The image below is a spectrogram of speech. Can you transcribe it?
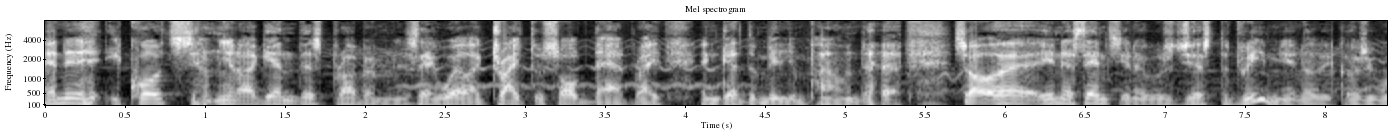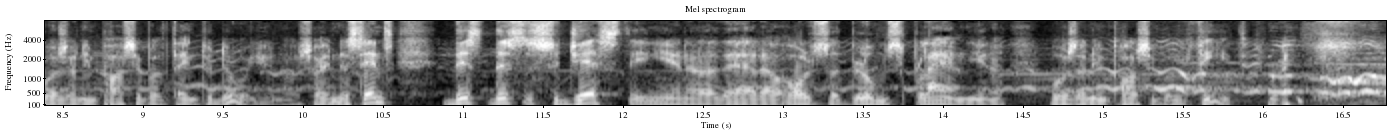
And he quotes, you know, again this problem, and he say, "Well, I tried to solve that, right, and get the million pound." so, uh, in a sense, you know, it was just a dream, you know, because it was an impossible thing to do, you know. So, in a sense, this this is suggesting, you know, that uh, also Bloom's plan, you know, was an impossible feat, right?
